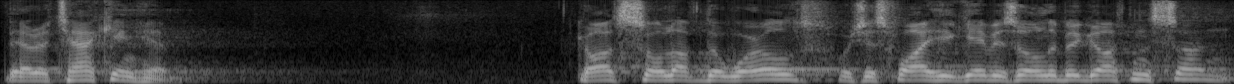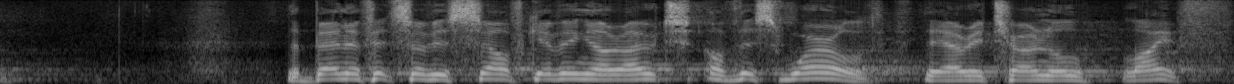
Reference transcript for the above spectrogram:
They're attacking him. God so loved the world, which is why he gave his only begotten Son. The benefits of his self giving are out of this world, they are eternal life.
